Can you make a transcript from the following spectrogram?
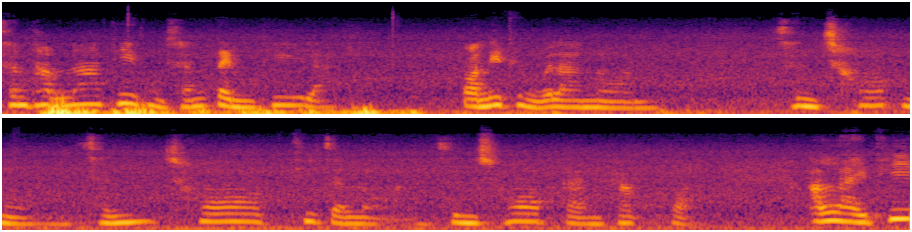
ฉันทำหน้าที่ของฉันเต็มที่แล้ว ตอนนี้ถึงเวลานอน ฉันชอบนอน ฉันชอบที่จะนอน ฉันชอบการพักผ่อน อะไรที่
